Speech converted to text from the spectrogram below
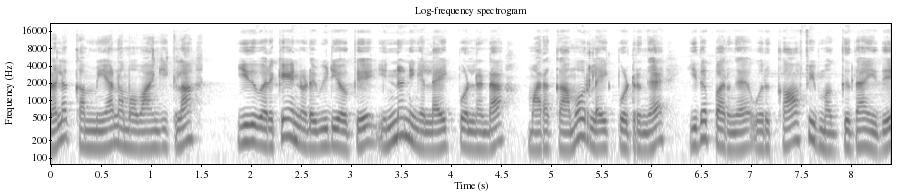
விலை கம்மியாக நம்ம வாங்கிக்கலாம். இது வரைக்கும் என்னோடய வீடியோவுக்கு இன்னும் நீங்கள் லைக் போடலண்டா மறக்காமல் ஒரு லைக் போட்டுருங்க. இதை பாருங்கள் ஒரு காஃபி மக்கு தான் இது.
